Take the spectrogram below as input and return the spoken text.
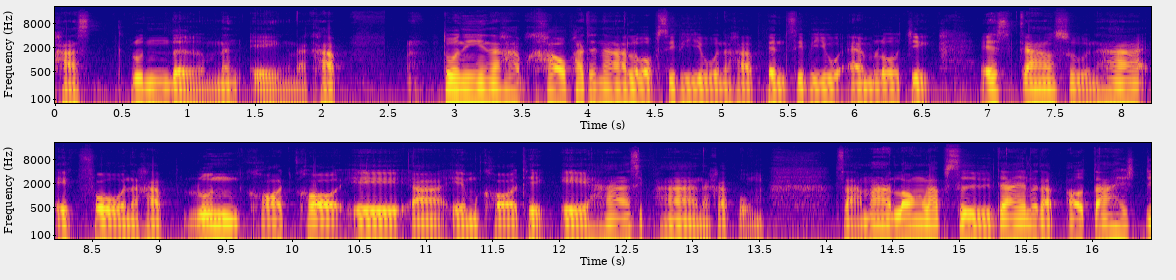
Plus รุ่นเดิมนั่นเองนะครับ ตัวนี้นะครับเขาพัฒนาระบบ CPU นะครับเป็น CPU Amlogic S905X4 นะครับรุ่น Quad Core ARM Cortex A55 นะครับผมสามารถรองรับสื่อได้ระดับ Ultra HD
